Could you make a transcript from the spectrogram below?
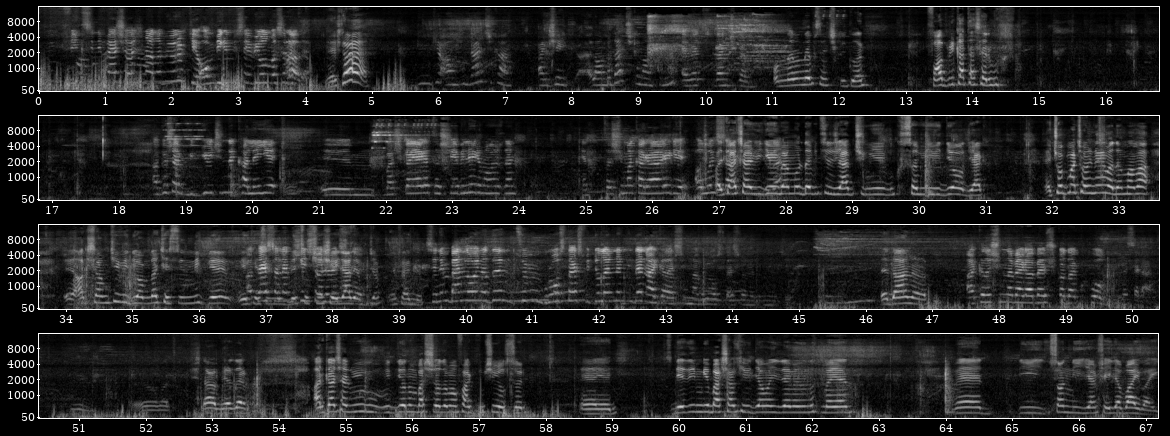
Oğlum, Finks'in hiper şarjını alamıyorum ki. 11. seviye olması İşte. Dünkü ampulden çıkan, ay şey lambadan çıkan ampul mü? Evet ben çıkarım. Onların hepsi çıkık lan. Fabrika tasarımı. Arkadaşlar video içinde kaleyi e, başka yere taşıyabilirim o yüzden yani taşıma kararı alırsam Arkadaşlar videoyu videoda- ben burada bitireceğim çünkü bu kısa bir video olacak. E, çok maç oynayamadım ama e, akşamki videomda kesinlikle e, sana kesinlikle bir şey çok iyi söylemek şeyler istiyorum. yapacağım. Efendim. Senin benle oynadığın tüm Brawl Stars videolarından arkadaşımla Brawl Stars oynadım yazıyor. E, daha ne yapayım? Arkadaşımla beraber şu kadar kupa olduk mesela. Evet. Tamam yazarım. Arkadaşlar bu videonun başlığı o zaman farklı bir şey olsun. Ee, dediğim gibi akşamki videomu izlemeyi unutmayın. Ve di- son diyeceğim şey de bay bay.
